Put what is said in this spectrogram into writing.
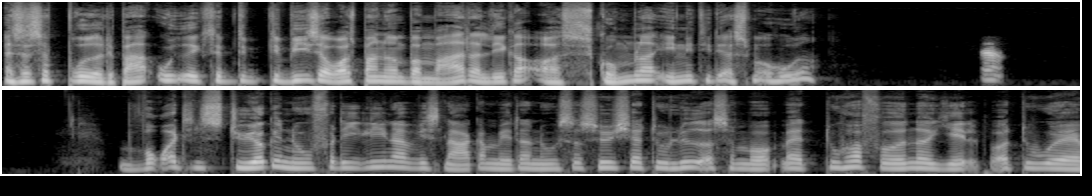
altså så bryder det bare ud, ikke? Så det, det viser jo også bare noget om, hvor meget der ligger og skumler inde i de der små hoveder. Ja. Hvor er din styrke nu? Fordi lige når vi snakker med dig nu, så synes jeg, at du lyder som om, at du har fået noget hjælp, og du er,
